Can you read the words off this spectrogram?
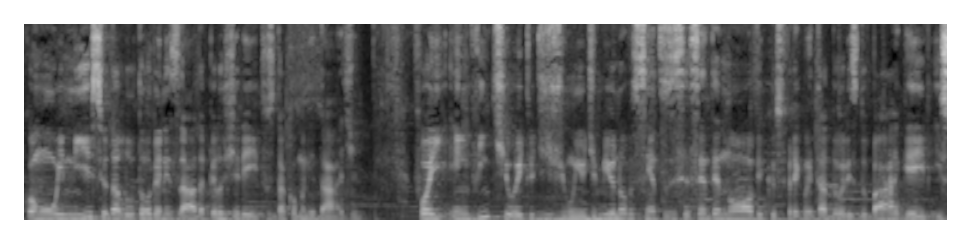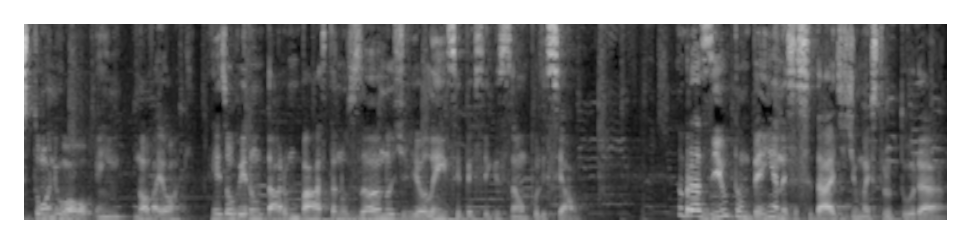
como o início da luta organizada pelos direitos da comunidade. Foi em 28 de junho de 1969 que os frequentadores do bar gay Stonewall, em Nova York, resolveram dar um basta nos anos de violência e perseguição policial. No Brasil, também a necessidade de uma estrutura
